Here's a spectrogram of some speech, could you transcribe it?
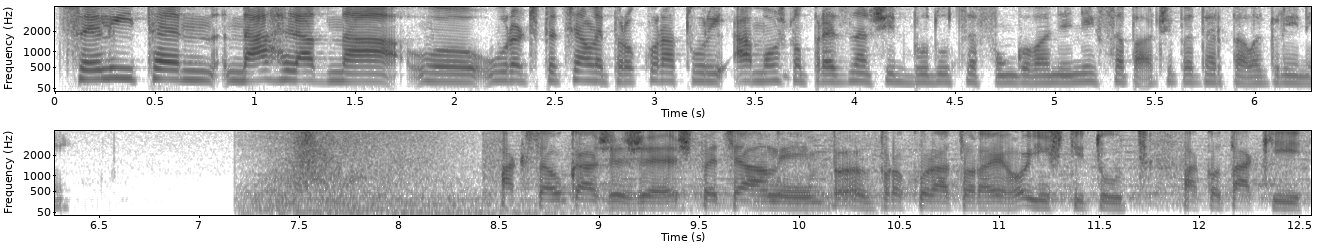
celý ten náhľad na uh, úrad špeciálnej prokuratúry a možno predznačiť budúce fungovanie. Nech sa páči, Peter Pellegrini. Ak sa ukáže, že špeciálny uh, prokurátor a jeho inštitút ako taký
